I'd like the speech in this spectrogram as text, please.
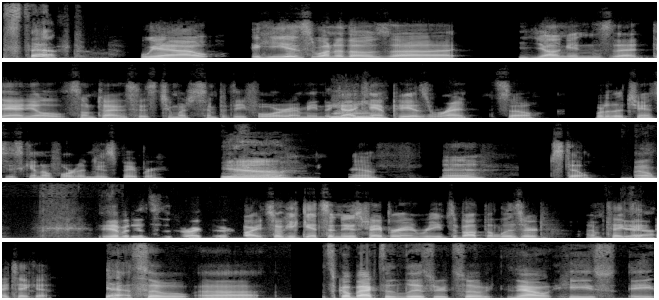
it's theft. yeah, he is one of those uh youngins that Daniel sometimes has too much sympathy for. I mean, the guy Mhm. can't pay his rent, so what are the chances he's gonna afford a newspaper? Yeah. Yeah. Eh, still. Well, the evidence is right there. All right, so he gets a newspaper and reads about the lizard. I'm taking. Yeah. I take it. Yeah, so uh, let's go back to the lizard. So now he's a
